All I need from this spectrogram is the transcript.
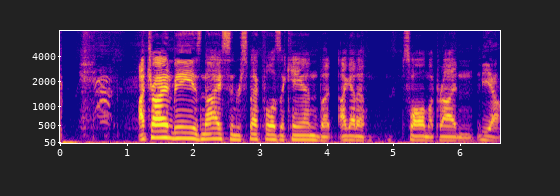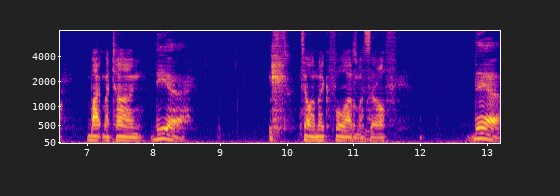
I try and be as nice and respectful as I can, but I gotta swallow my pride and Yeah. bite my tongue The uh, until I make a fool out of myself. the uh,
